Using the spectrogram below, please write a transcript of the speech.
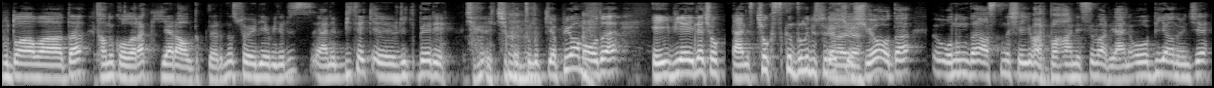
bu davada tanık olarak yer aldıklarını söyleyebiliriz. Yani bir tek e, Rick Barry çıkıntılık yapıyor ama o da ABA ile çok yani çok sıkıntılı bir süreç Doğru. yaşıyor. O da onun da aslında şeyi var, bahanesi var. Yani o bir an önce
